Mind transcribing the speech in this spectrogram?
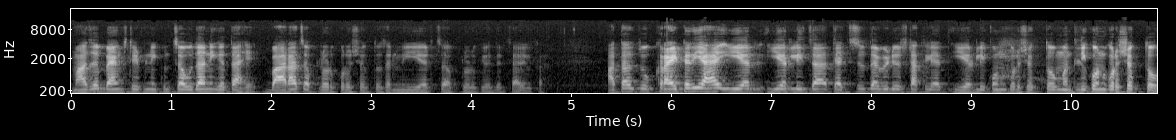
माझं बँक स्टेटमेंट एकूण चौदा निघत आहे बाराच अपलोड करू शकतो सर मी इयरचं अपलोड केलं तर चालेल का? आता जो क्रायटेरिया आहे इयर इयरलीचा त्याचेसुद्धा व्हिडिओज टाकले आहेत. इयरली कोण करू शकतो मंथली कोण करू शकतो?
